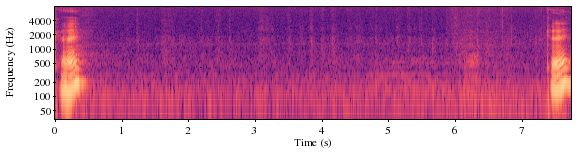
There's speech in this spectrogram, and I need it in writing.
Okay. Okay,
